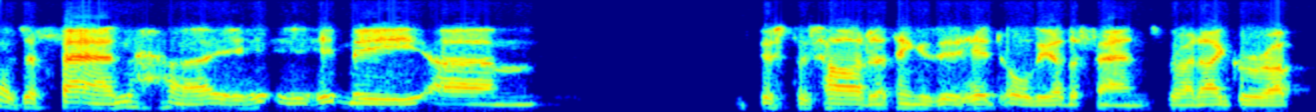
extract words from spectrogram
as a fan, uh, it, it, hit me um, just as hard, I think, as it hit all the other fans. Right, I grew up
